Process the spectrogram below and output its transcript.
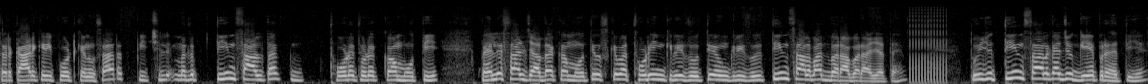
सरकार की रिपोर्ट के अनुसार पिछले मतलब तीन साल तक थोड़े थोड़े कम होती है। पहले साल ज़्यादा कम होती है, उसके बाद थोड़ी इंक्रीज़ होती है इंक्रीज़ होती है, तीन साल बाद बराबर आ जाता है। तो ये जो तीन साल का जो गैप रहती है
